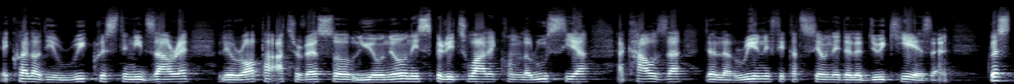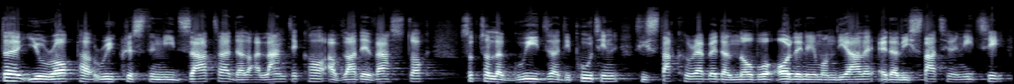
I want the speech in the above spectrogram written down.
è quella di ricristianizzare l'Europa attraverso l'unione spirituale con la Russia a causa della riunificazione delle due chiese. Questa Europa ricristianizzata dall'Atlantico a Vladivostok sotto la guida di Putin si staccherebbe dal nuovo ordine mondiale e dagli Stati Uniti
